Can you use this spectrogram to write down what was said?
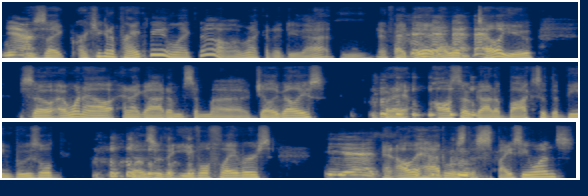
Yeah. He's like, "Aren't you going to prank me?" I'm like, "No, I'm not going to do that. And if I did, I wouldn't tell you." So I went out and I got him some uh, Jelly Bellies, but I also got a box of the Bean Boozled. Those are the evil flavors, yes. and all they had was the spicy ones.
